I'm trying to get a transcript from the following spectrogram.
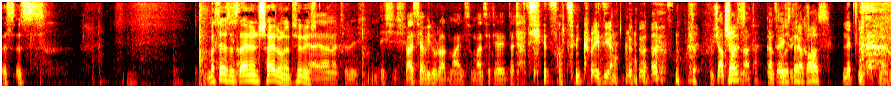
es ist. Marcel, es ist deine Entscheidung, natürlich. Ja, ja, natürlich. Ich, ich weiß ja, wie du das meinst. Du meinst, das, ja, das hat sich jetzt trotzdem crazy angehört. Ich abschalten. Alter. Ganz Du ehrlich, bist will ich dann abschalten. raus. Netflix abmelden.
